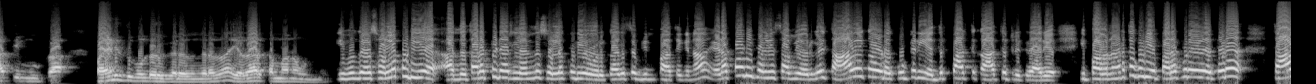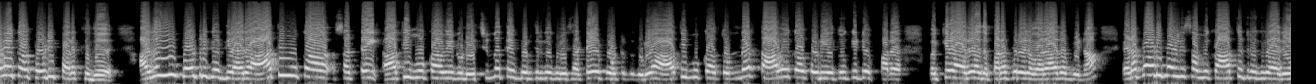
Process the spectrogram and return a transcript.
அதிமுக பயணித்துக் கொண்டிருக்கிறதுங்கிறது தான் யதார்த்தமான உண்மை. இவங்க சொல்லக்கூடிய அந்த தரப்பினர்ல இருந்து சொல்லக்கூடிய ஒரு கருத்து அப்படின்னு பாத்தீங்கன்னா எடப்பாடி பழனிசாமி அவர்கள் தாவேக்காவோட கூட்டணி எதிர்பார்த்து காத்துட்டு இருக்கிறாரு. இப்ப அவர் நடத்தக்கூடிய பரப்புரையில கூட தாவேக்கா கொடி பறக்குது. அதையும் போட்டிருக்கிறது யாரு? அதிமுக சட்டை அதிமுகவினுடைய சின்னத்தை பொறுத்திருக்கக்கூடிய சட்டையை போட்டிருக்கக்கூடிய அதிமுக தொண்டர் தாவேக்கா கொடியை தூக்கிட்டு பர வைக்கிறாரு. அந்த பரப்புரையில வராரு அப்படின்னா எடப்பாடி பழனிசாமி காத்துட்டு இருக்கிறாரு.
